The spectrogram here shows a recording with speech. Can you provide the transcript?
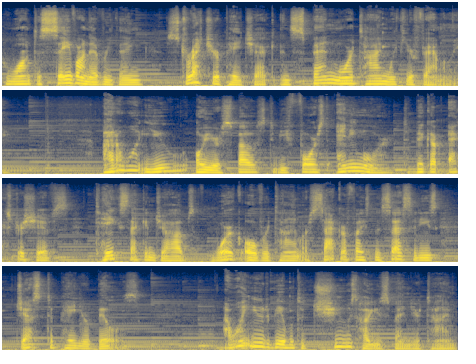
who want to save on everything, stretch your paycheck, and spend more time with your family. I don't want you or your spouse to be forced anymore to pick up extra shifts, take second jobs, work overtime, or sacrifice necessities just to pay your bills. I want you to be able to choose how you spend your time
